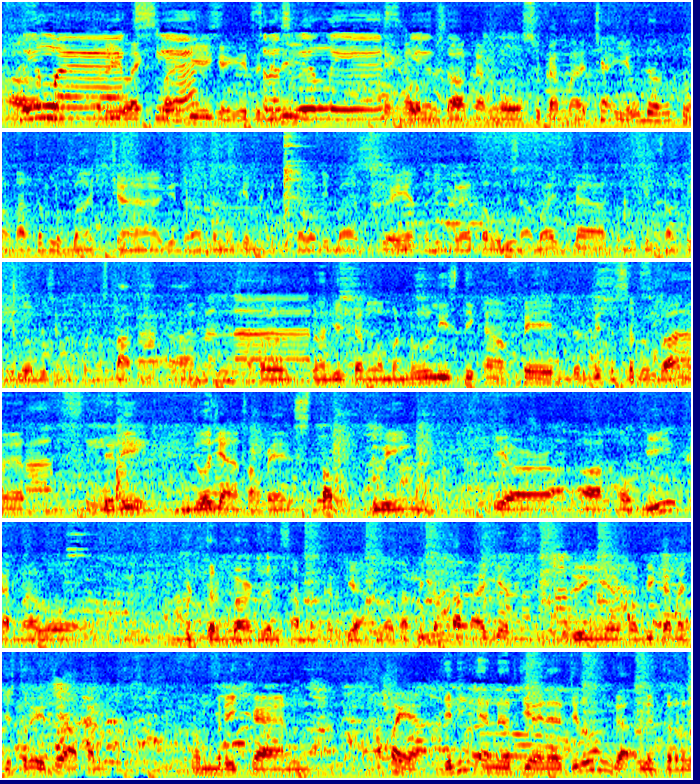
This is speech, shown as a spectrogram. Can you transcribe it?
uh, Relax, relax ya. lagi kayak gitu. Stress Jadi release, kayak kalau gitu. misalkan lo suka baca ya udah lo pulang kantor lo baca gitu atau mungkin ketika lo di busway atau di kereta lo bisa baca atau mungkin satu minggu lo bisa ke perpustakaan atau lo melanjutkan lo menulis di kafe menurut gue itu seru Sepakat banget. sih. Jadi lo jangan sampai stop doing your uh, hobby karena lo berterburden sama kerjaan lo tapi tetap aja doing your hobby karena justru itu akan memberikan apa ya jadi energi energi lo nggak literal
